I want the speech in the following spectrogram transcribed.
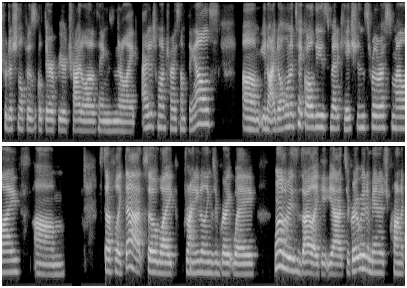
traditional physical therapy or tried a lot of things and they're like i just want to try something else. Um, you know i don't want to take all these medications for the rest of my life um, stuff like that. So like dry needling is a great way. One of the reasons i like it yeah it's a great way to manage chronic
